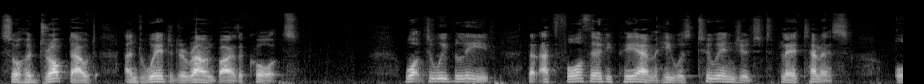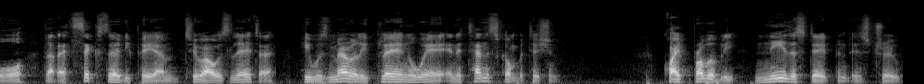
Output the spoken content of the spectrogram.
so had dropped out and waited around by the courts. What do we believe? That at 4.30pm he was too injured to play tennis, or that at 6.30 p.m., two hours later, he was merrily playing away in a tennis competition. Quite probably, neither statement is true.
